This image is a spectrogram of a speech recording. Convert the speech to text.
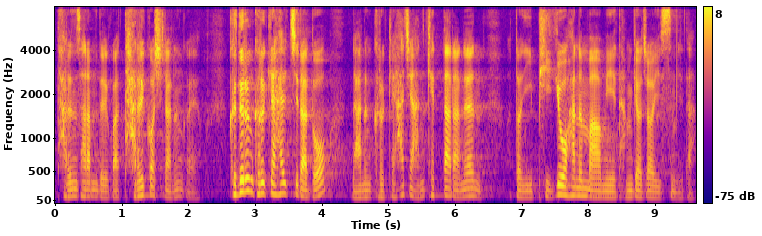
다른 사람들과 다를 것이라는 거예요. 그들은 그렇게 할지라도 나는 그렇게 하지 않겠다라는 어떤 이 비교하는 마음이 담겨져 있습니다.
